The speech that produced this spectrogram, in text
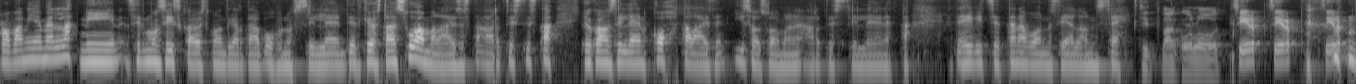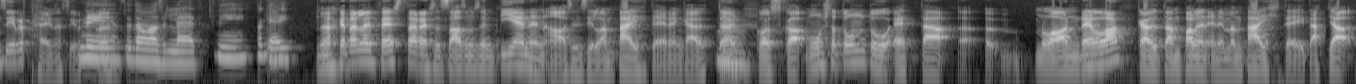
Rovaniemellä, niin sit mun sisko on just monta kertaa puhunut silleen, tiedätkö, jostain suomalaisesta artistista, joka on silleen kohtalaisen iso suomalainen artisti silleen, että, että ei vitsi, että tänä vuonna siellä on se. Sitten vaan kuuluu sirp, sirp, sirp, sirp, heinäsirkkoja. Niin, sitä vaan silleen, että niin, okei. Okay. No ehkä tälleen festareissa saa semmoisen pienen aasinsillan päihteiden käyttöön, mm. koska musta tuntuu, että Landella käytetään paljon enemmän päihteitä. Ja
